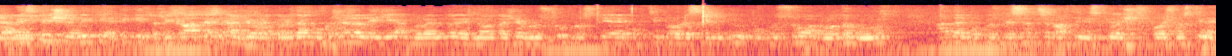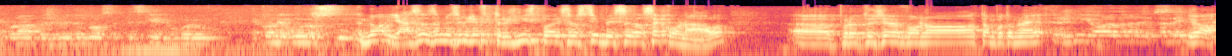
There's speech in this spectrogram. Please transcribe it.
Já bych spíš limity etiky, to říkala Terka, že to tam umřeli lidi a bylo jim to jedno, takže v Rusku prostě chcípalo 10 lidí pokusu a bylo to bůř a ten pokus by se třeba v té vyspělejší společnosti nekonal, protože by to bylo z etických důvodů jako neúnosný. No, já si myslím, že v tržní společnosti by se zase konal, uh, protože ono tam potom ne... Tržní, jo, ale tam, tam jo.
